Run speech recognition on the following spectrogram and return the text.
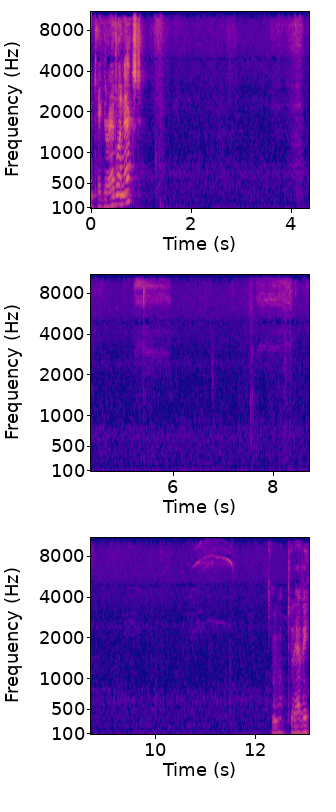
Gonna take the red one next. No, too heavy.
